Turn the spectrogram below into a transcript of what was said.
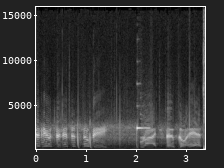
Houston, Houston, this is Snoopy. Right, Snoop, go ahead.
